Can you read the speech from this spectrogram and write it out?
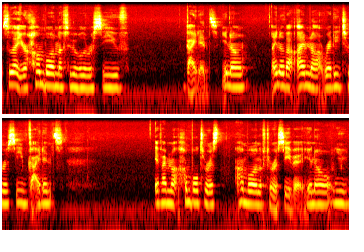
so that you're humble enough to be able to receive guidance, you know? I know that I'm not ready to receive guidance if I'm not humble to humble enough to receive it. You know, you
